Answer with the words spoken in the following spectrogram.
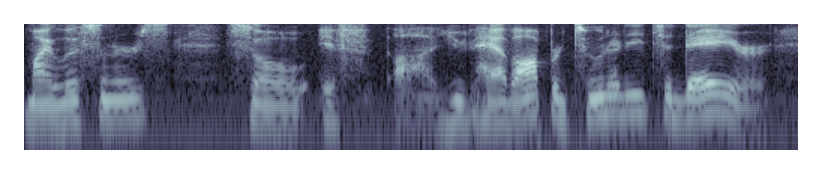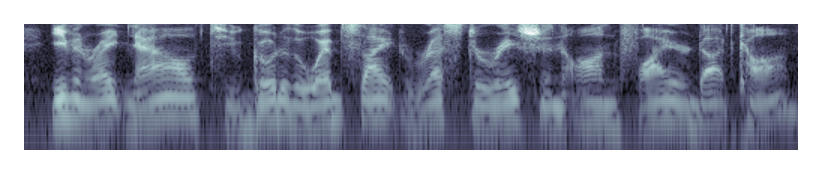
my listeners. So if uh, you have opportunity today or even right now to go to the website restorationonfire.com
